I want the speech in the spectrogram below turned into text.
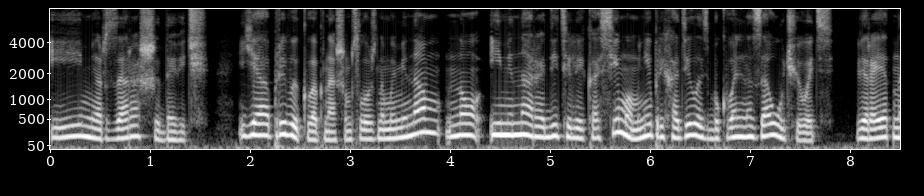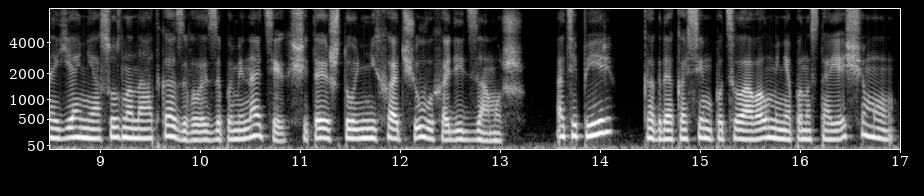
и Мерза Рашидович. Я привыкла к нашим сложным именам, но имена родителей Касима мне приходилось буквально заучивать. Вероятно, я неосознанно отказывалась запоминать их, считая, что не хочу выходить замуж. А теперь когда Касим поцеловал меня по-настоящему,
